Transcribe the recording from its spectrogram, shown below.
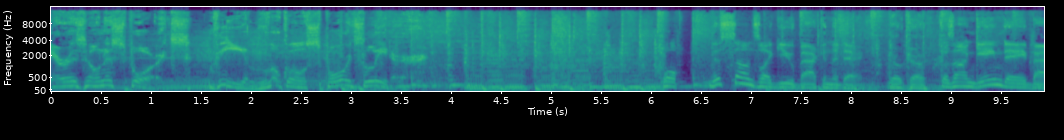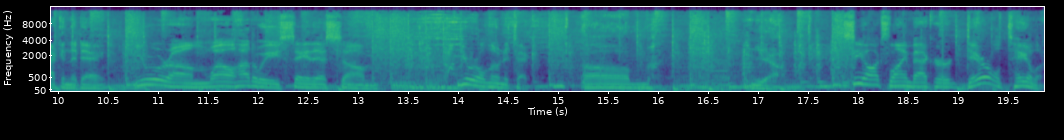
Arizona Sports, the local sports leader. Well, this sounds like you back in the day. Okay. Because on game day back in the day, you were, um, well, how do we say this? Um, you were a lunatic. Um, yeah. Seahawks linebacker Darrell Taylor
